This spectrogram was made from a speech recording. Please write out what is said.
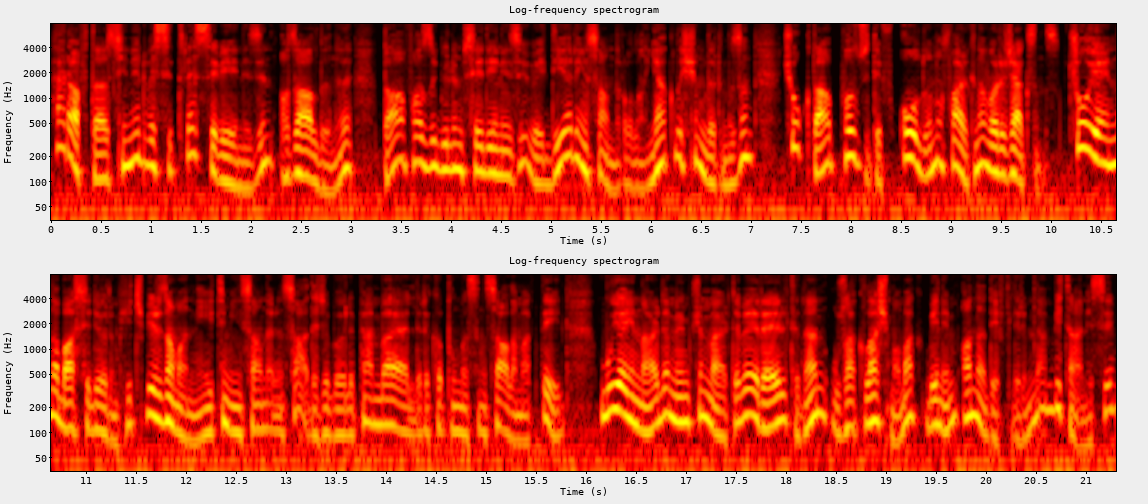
her hafta sinir ve stres seviyenizin azaldığını, daha fazla gülümsediğinizi ve diğer insanlara olan yaklaşımlarınızın çok daha pozitif olduğunu farkına varacaksınız. Çoğu yayında bahsediyorum. Hiçbir zaman niyetim insanların sadece böyle pembe hayallere kapılmasını sağlamak değil. Bu yayınlarda mümkün mertebe realiteden uzaklaşmamak benim ana hedeflerimden bir tanesi.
